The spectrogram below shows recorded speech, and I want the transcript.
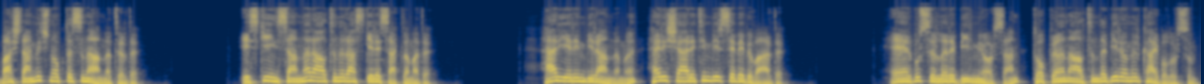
başlangıç noktasını anlatırdı. Eski insanlar altını rastgele saklamadı. Her yerin bir anlamı, her işaretin bir sebebi vardı. Eğer bu sırları bilmiyorsan, toprağın altında bir ömür kaybolursun.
